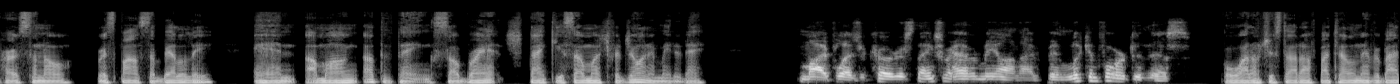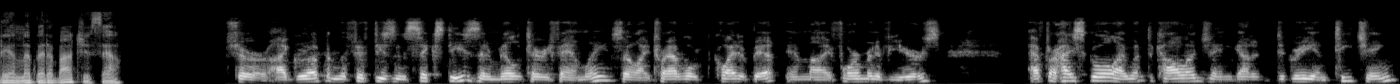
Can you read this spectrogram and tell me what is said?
personal responsibility, and among other things. So, Branch, thank you so much for joining me today. My pleasure, Curtis. Thanks for having me on. I've been looking forward to this. Well, why don't you start off by telling everybody a little bit about yourself? Sure. I grew up in the 50s and 60s in a military family, so I traveled quite a bit in my formative years. After high school, I went to college and got a degree in teaching.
